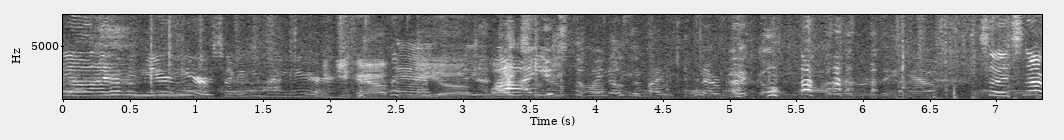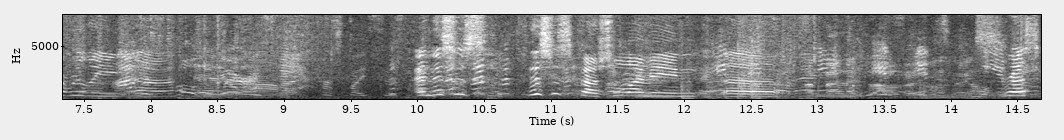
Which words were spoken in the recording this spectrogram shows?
Yeah, I have a mirror here, so I can do my hair. And you have the uh, I use the windows in my motor vehicle. So it's not really, I was uh, told to wear it. And this is, this is special, I mean, uh, It's, it's, Wes,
